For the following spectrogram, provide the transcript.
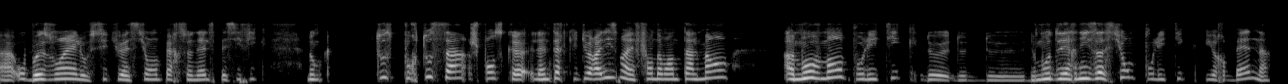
euh, aux besoins et aux situations personnelles spécifiques. Donc, pour tout ça, je pense que l'interculturalisme est fondamentalement un mouvement politique de, de, modernisation politique urbaine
